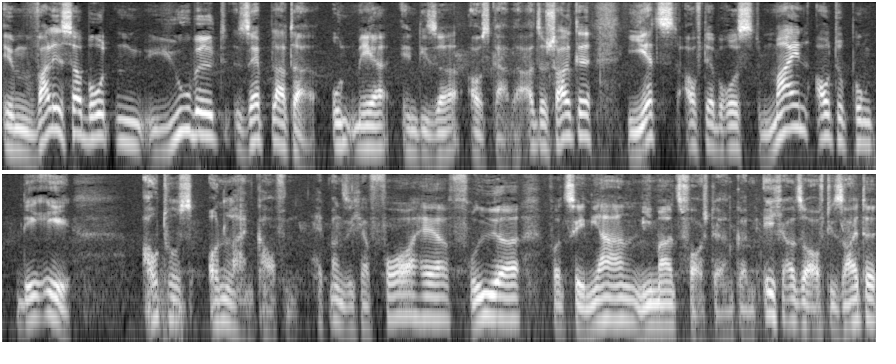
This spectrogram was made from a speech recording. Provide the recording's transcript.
Im Walliser Boten jubelt Sepp Blatter und mehr in dieser Ausgabe. Also Schalke jetzt auf der Brust meinauto.de. Autos online kaufen. Hätte man sich ja vorher, früher, vor zehn Jahren niemals vorstellen können. Ich also auf die Seite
